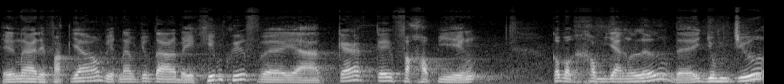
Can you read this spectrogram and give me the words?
Hiện nay thì Phật giáo Việt Nam chúng ta bị khiếm khuyết về à, các cái Phật học viện. Có một không gian lớn để dung chứa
